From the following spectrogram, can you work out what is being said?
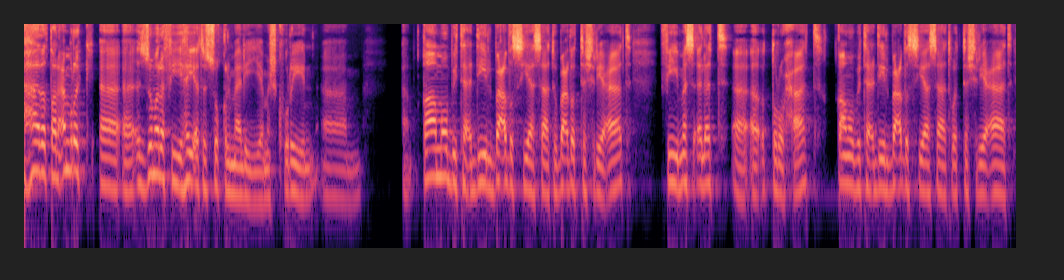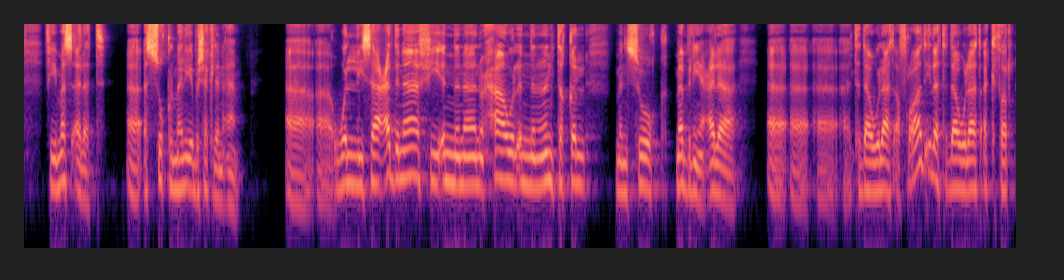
هذا طال عمرك آه، آه، الزملاء في هيئة السوق المالية مشكورين. قاموا بتعديل بعض السياسات وبعض التشريعات في مسألة آه، الطروحات، قاموا بتعديل بعض السياسات والتشريعات في مسألة السوق المالية بشكل عام. واللي ساعدنا في إننا نحاول إننا ننتقل من سوق مبني على تداولات أفراد إلى تداولات أكثر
